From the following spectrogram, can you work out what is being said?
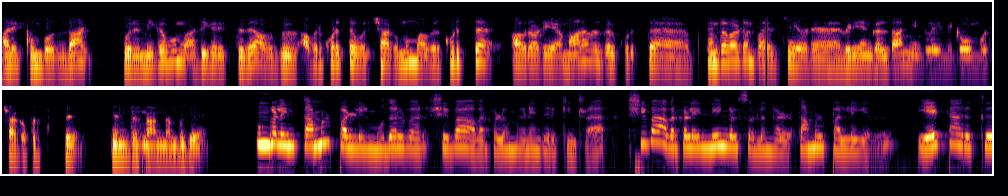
அளிக்கும் போதுதான் ஒரு மிகவும் அதிகரித்தது. அவர்கள் அவர் கொடுத்த உற்சாகமும் அவர் கொடுத்த அவருடைய மாணவர்கள் கொடுத்த சென்ற வருடம் பரீட்சையோட விடயங்கள் தான் எங்களை மிகவும் உற்சாகப்படுத்துது என்று நான் நம்புகிறேன். உங்களின் தமிழ் பள்ளி முதல்வர் சிவா அவர்களும் இணைந்திருக்கின்றார். சிவா அவர்களை நீங்கள் சொல்லுங்கள் தமிழ் பள்ளியில் ஏட்டாருக்கு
